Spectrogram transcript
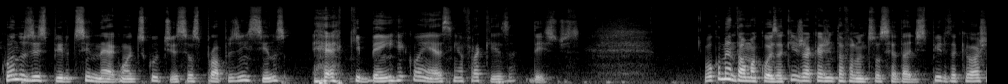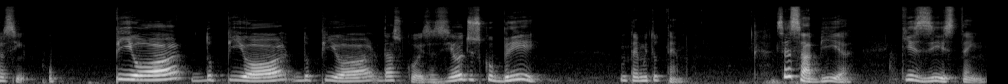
quando os espíritos se negam a discutir seus próprios ensinos, é que bem reconhecem a fraqueza destes. Vou comentar uma coisa aqui, já que a gente está falando de sociedade espírita, que eu acho assim, o pior do pior do pior das coisas. E eu descobri não tem muito tempo. Você sabia que existem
